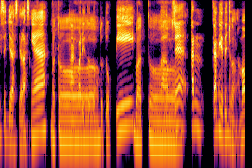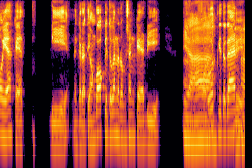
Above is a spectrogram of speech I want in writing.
sejelas-jelasnya betul. tanpa ditutup-tutupi. Betul. Eh, maksudnya kan kan kita juga nggak mau ya kayak di negara Tiongkok gitu kan atau misalnya kayak di Ya. Korut gitu kan. Iya.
